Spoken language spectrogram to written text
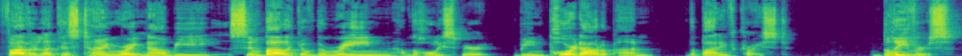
Father, let this time right now be symbolic of the rain of the Holy Spirit being poured out upon the body of Christ. Believers,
